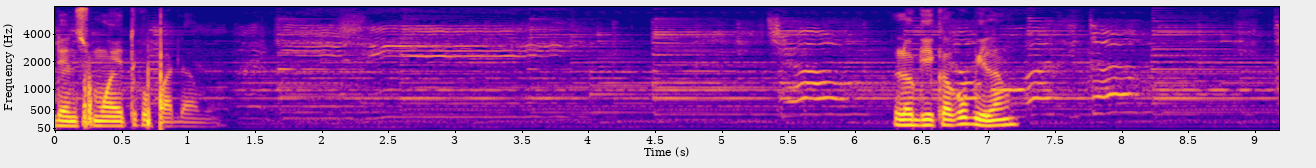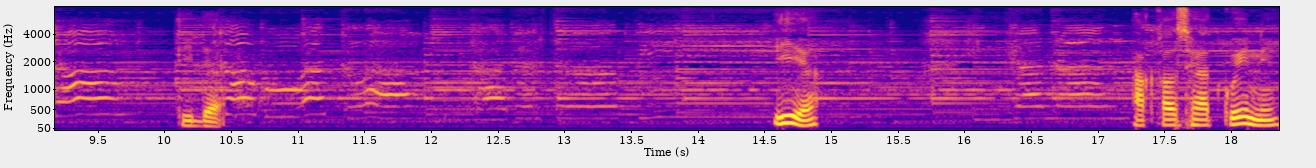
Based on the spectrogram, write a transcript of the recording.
dan semua itu kepadamu. Logikaku bilang tidak. Iya. Akal sehatku ini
